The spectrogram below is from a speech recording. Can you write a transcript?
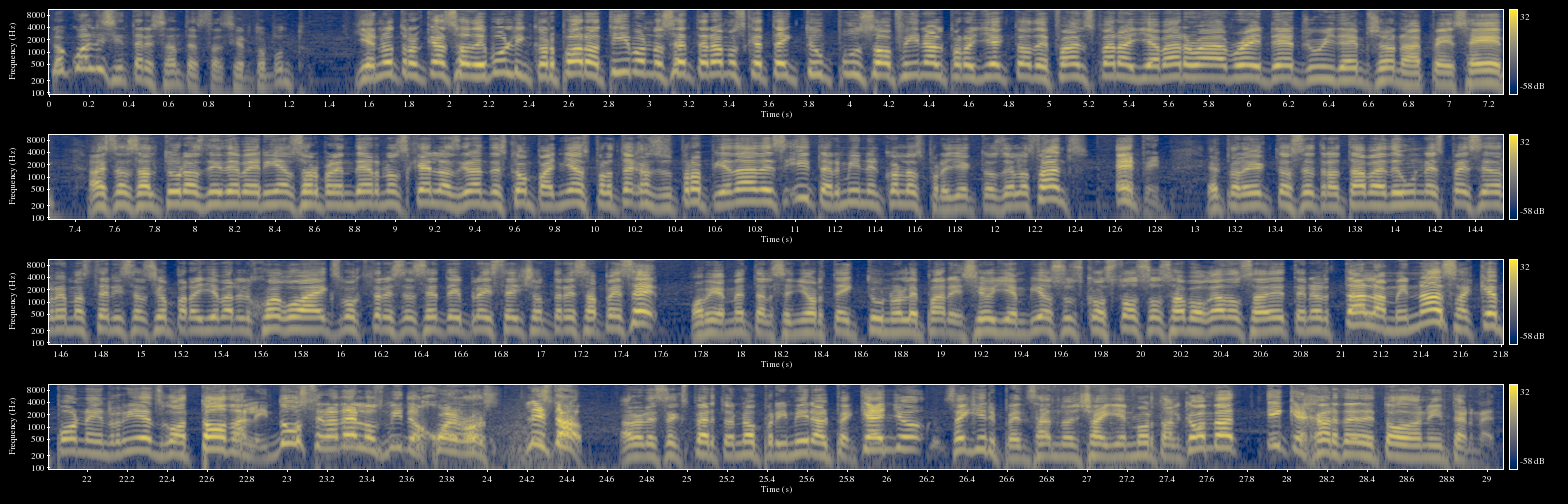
lo cual es interesante hasta cierto punto. Y en otro caso de bullying corporativo nos enteramos que Take-Two puso fin al proyecto de fans para llevar a Red Dead Redemption a PC. A estas alturas ni deberían sorprendernos que las grandes compañías protejan sus propiedades y terminen con los proyectos de los fans. En fin, el proyecto se trataba de una especie de remasterización para llevar el juego a Xbox 360 y PlayStation 3 a PC. Obviamente al señor Take-Two no le pareció y envió a sus costosos abogados a detener tal amenaza que pone en riesgo a toda la industria de los videojuegos. ¡Listo! Ahora eres experto en oprimir al pequeño, seguir pensando en Shaggy en Mortal Kombat y quejarte de todo en internet.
